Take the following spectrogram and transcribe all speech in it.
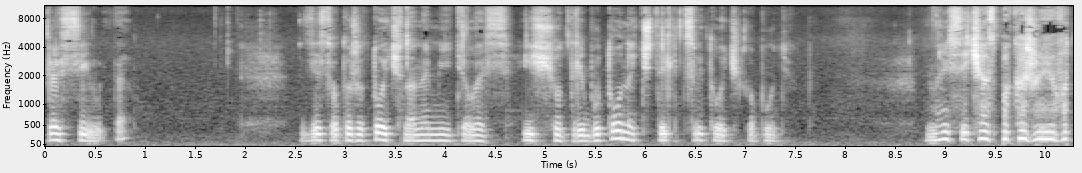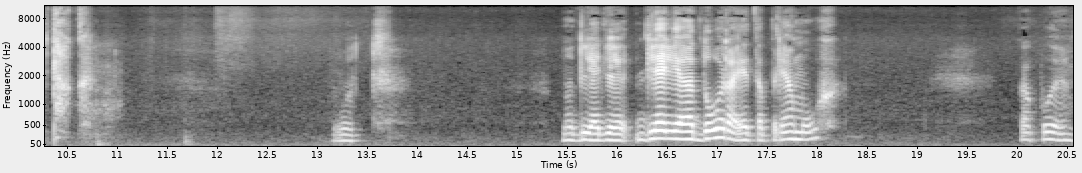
Красивый, да? Здесь вот уже точно наметилось еще три бутона, четыре цветочка будет. Ну и сейчас покажу ее вот так. Вот. Но для, для, для Леодора это прям ух. Какое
